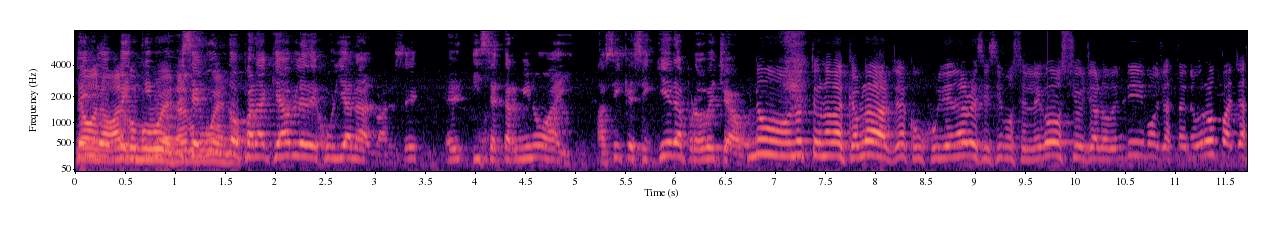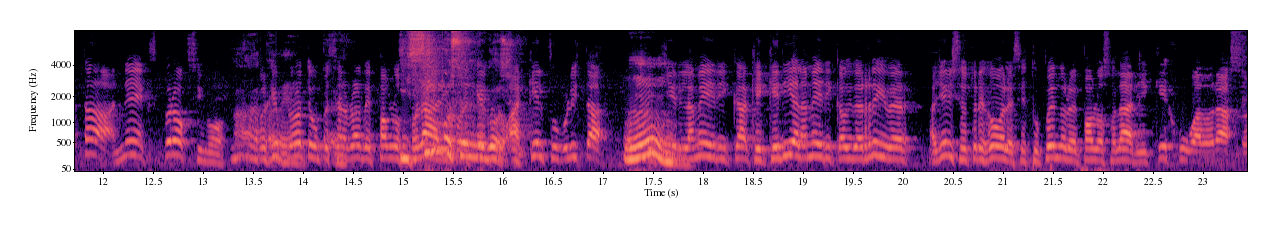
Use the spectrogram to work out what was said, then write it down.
Tengo 29 segundos para que hable de Julián Álvarez ¿eh? Eh, y se terminó ahí. Así que si quiere aproveche ahora. No, no tengo nada que hablar. Ya con Julián Álvarez hicimos el negocio, ya lo vendimos, ya está en Europa, ya está. Next, próximo. Ah, por ejemplo, ahora tengo que empezar a hablar de Pablo Solari, por ejemplo, aquel futbolista que mm. quiere la América, que quería la América hoy de River. Ayer hizo tres goles, estupendo lo de Pablo Solari. Qué jugadorazo.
